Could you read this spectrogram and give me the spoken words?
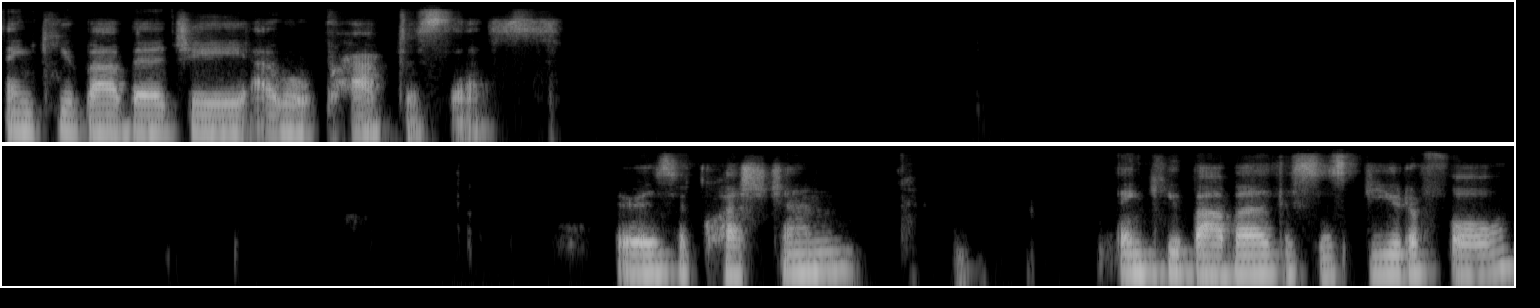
Thank you, Babaji. I will practice this. There is a question. Thank you, Baba. This is beautiful.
